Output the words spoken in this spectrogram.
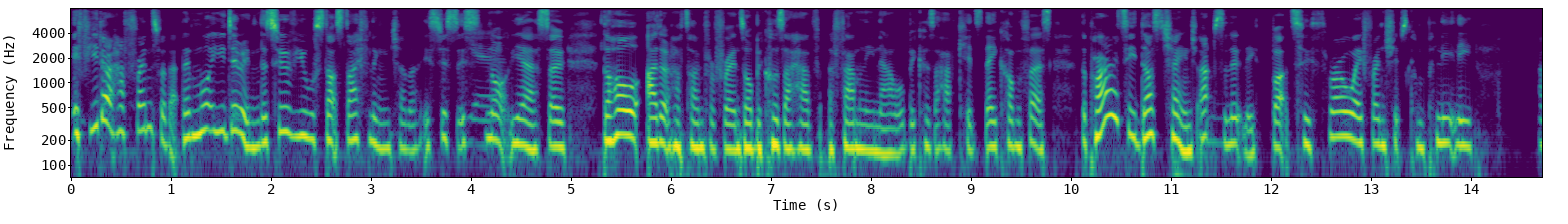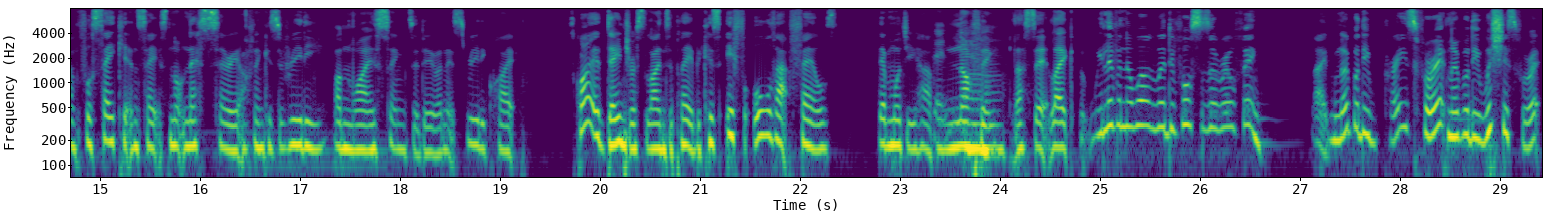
if you don't have friends for that then what are you doing the two of you will start stifling each other it's just it's Yeah. not yeah so the whole i don't have time for friends or because i have a family now or because i have kids they come first the priority does change mm. absolutely but to throw away friendships completely and forsake it and say it's not necessary i think is a really unwise thing to do and it's really quite it's quite a dangerous line to play because if all that fails then what do you have? Then- Nothing. That's it. Like we live in a world where divorce is a real thing. Mm. Like nobody prays for it, nobody wishes for it,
